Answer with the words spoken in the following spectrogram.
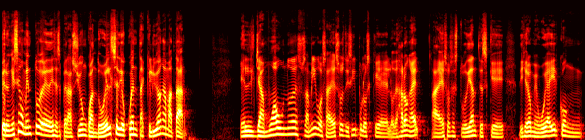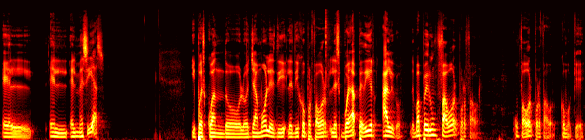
Pero en ese momento de desesperación, cuando él se dio cuenta que lo iban a matar, él llamó a uno de sus amigos, a esos discípulos que lo dejaron a él, a esos estudiantes que dijeron, me voy a ir con el, el, Mesías. Y pues cuando los llamó, les, les dijo, por favor, les voy a pedir algo. Les voy a pedir un favor, por favor. Un favor, por favor. Como que,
